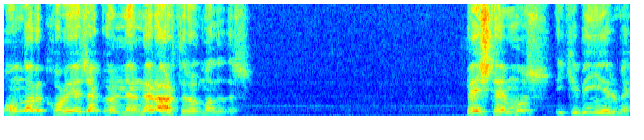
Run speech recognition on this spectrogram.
onları koruyacak önlemler artırılmalıdır. 5 Temmuz 2020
